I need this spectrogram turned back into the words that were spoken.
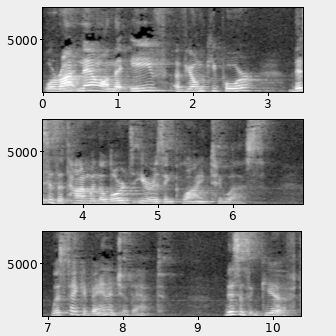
Well, right now, on the eve of Yom Kippur, this is a time when the Lord's ear is inclined to us. Let's take advantage of that. This is a gift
